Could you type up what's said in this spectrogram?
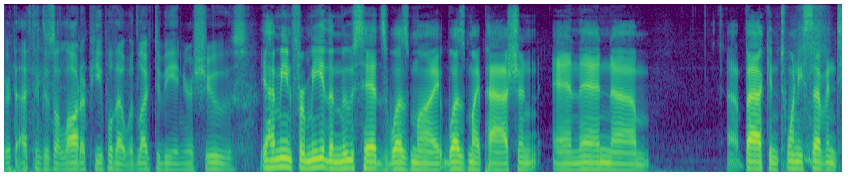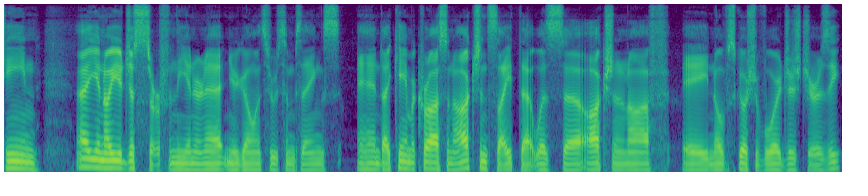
I think there's a lot of people that would like to be in your shoes. Yeah, I mean, for me, the Mooseheads was my was my passion, and then um, uh, back in 2017, uh, you know, you're just surfing the internet and you're going through some things, and I came across an auction site that was uh, auctioning off a Nova Scotia Voyageurs jersey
